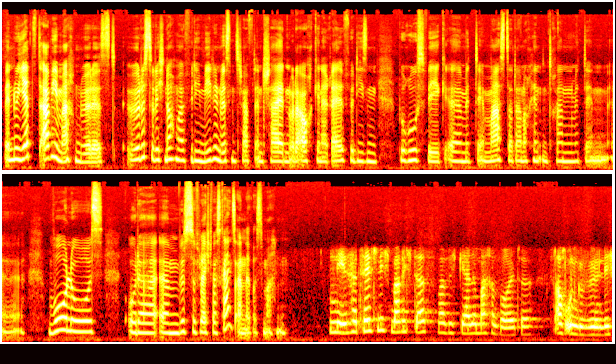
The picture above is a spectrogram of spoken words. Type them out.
Wenn du jetzt Abi machen würdest, würdest du dich nochmal für die Medienwissenschaft entscheiden oder auch generell für diesen Berufsweg äh, mit dem Master da noch hinten dran, mit den äh, Volos oder ähm, würdest du vielleicht was ganz anderes machen? Nee, tatsächlich mache ich das, was ich gerne machen wollte. Ist auch ungewöhnlich.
